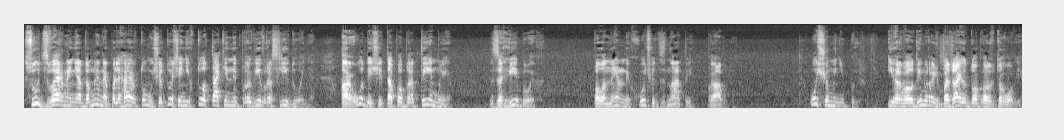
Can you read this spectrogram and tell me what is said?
Суть звернення до мене полягає в тому, що досі ніхто так і не провів розслідування, а родичі та побратими загиблих, полонених хочуть знати правду. Ось що мені пишуть. Ігор Володимирович, бажаю доброго здоров'я.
